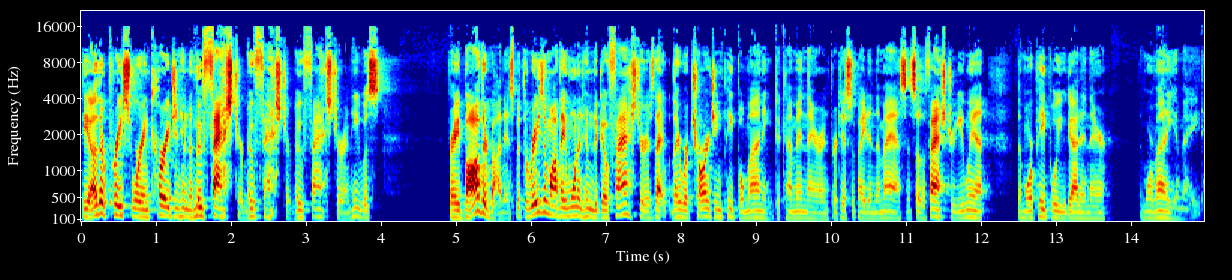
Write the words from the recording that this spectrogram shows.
the other priests were encouraging him to move faster, move faster, move faster. And he was very bothered by this. But the reason why they wanted him to go faster is that they were charging people money to come in there and participate in the Mass. And so the faster you went, the more people you got in there, the more money you made.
